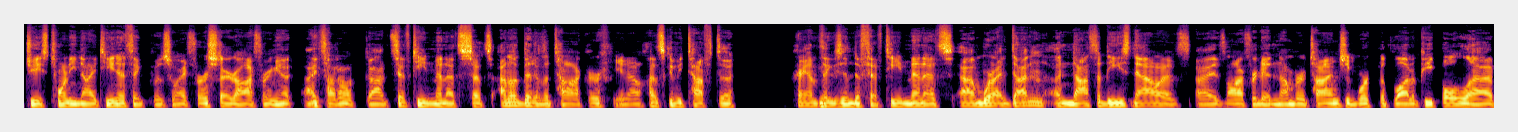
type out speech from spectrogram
geez, 2019, I think was when I first started offering it. I thought, oh God, 15 minutes. That's, I'm a bit of a talker, you know, that's going to be tough to cram things into 15 minutes. Um, where I've done enough of these now, I've, I've offered a number of times and worked with a lot of people. Uh,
